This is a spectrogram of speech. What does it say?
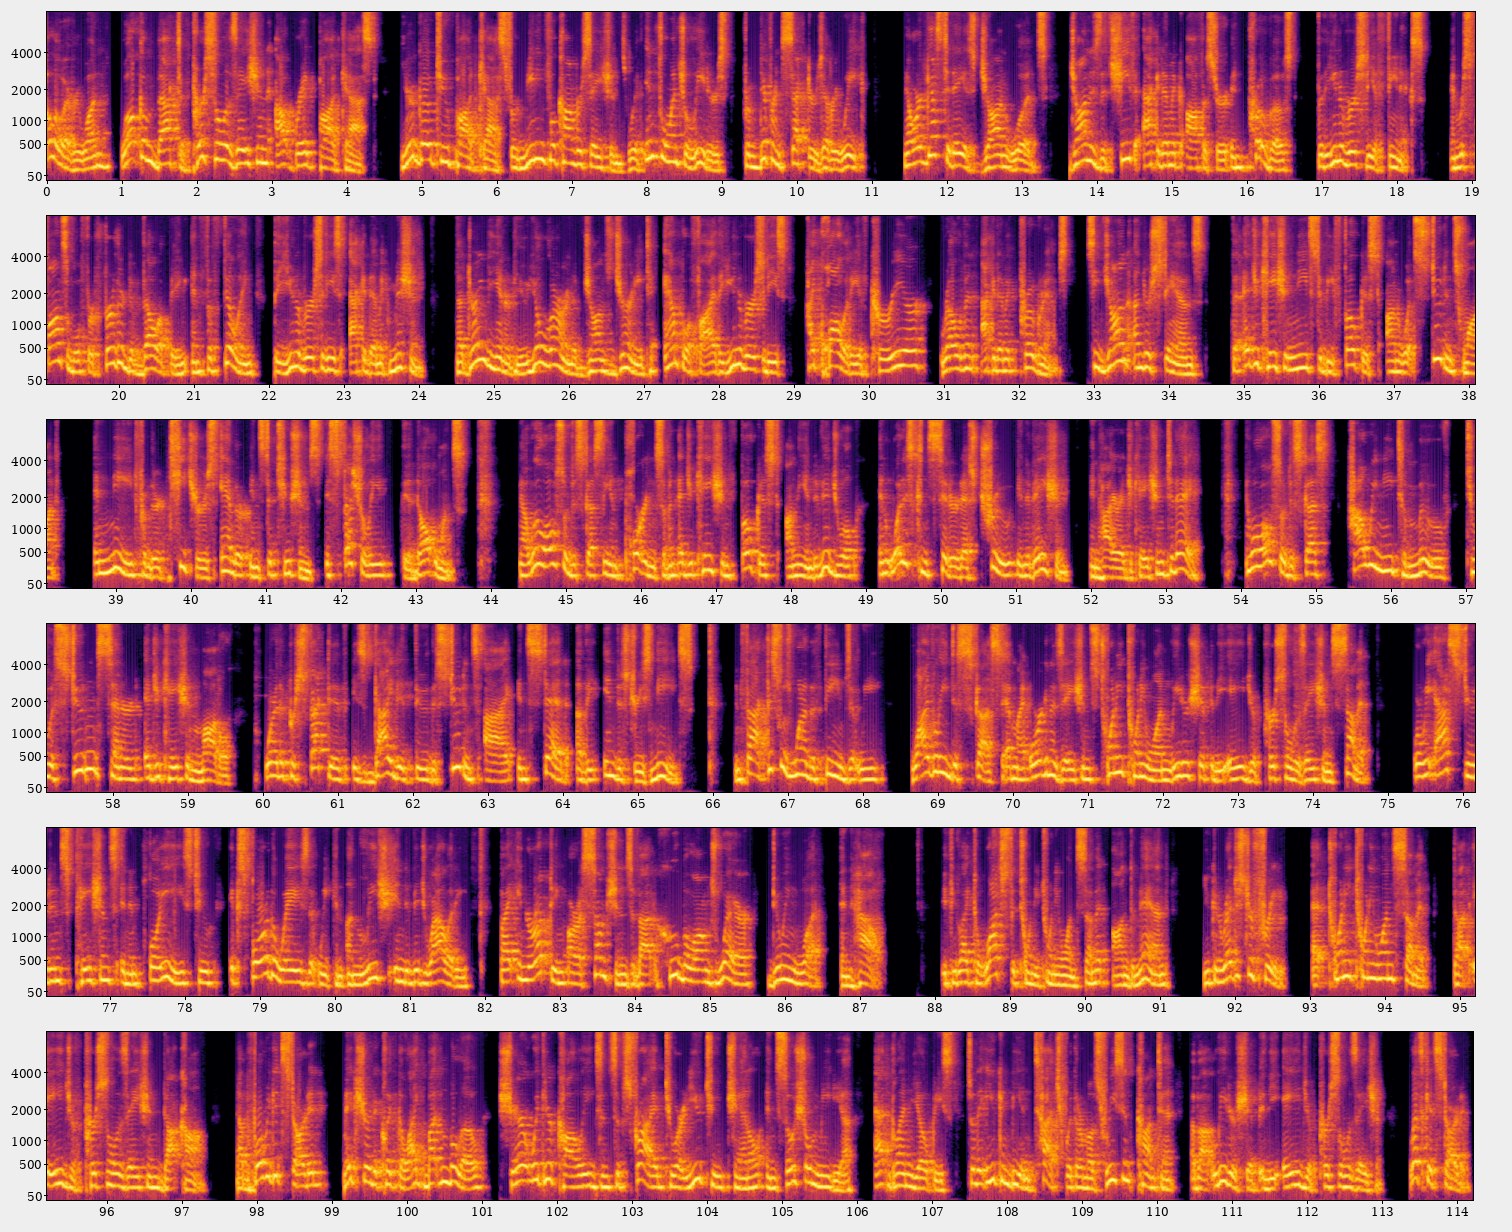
Hello, everyone. Welcome back to Personalization Outbreak Podcast, your go to podcast for meaningful conversations with influential leaders from different sectors every week. Now, our guest today is John Woods. John is the Chief Academic Officer and Provost for the University of Phoenix and responsible for further developing and fulfilling the university's academic mission. Now, during the interview, you'll learn of John's journey to amplify the university's high quality of career relevant academic programs. See, John understands that education needs to be focused on what students want and need from their teachers and their institutions, especially the adult ones. Now, we'll also discuss the importance of an education focused on the individual and what is considered as true innovation in higher education today. And we'll also discuss how we need to move to a student centered education model where the perspective is guided through the student's eye instead of the industry's needs. In fact, this was one of the themes that we widely discussed at my organization's 2021 Leadership in the Age of Personalization Summit, where we asked students, patients, and employees to explore the ways that we can unleash individuality by interrupting our assumptions about who belongs where, doing what, and how. If you'd like to watch the 2021 Summit on demand, you can register free at 2021summit.ageofpersonalization.com. Now, before we get started, make sure to click the like button below, share it with your colleagues, and subscribe to our YouTube channel and social media at Glenn Llopis so that you can be in touch with our most recent content about leadership in the age of personalization. Let's get started.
